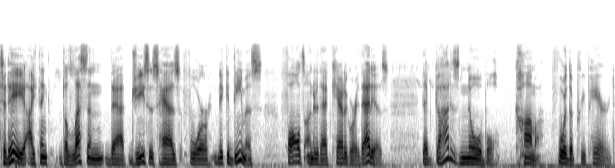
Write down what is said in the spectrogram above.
today, I think the lesson that Jesus has for Nicodemus falls under that category. That is, that God is knowable, comma, for the prepared.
